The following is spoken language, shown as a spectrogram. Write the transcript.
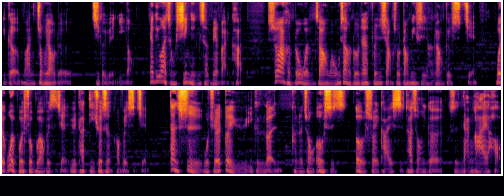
一个蛮重要的几个原因哦。那另外从心灵层面来看，虽然很多文章网络上很多人在分享说当兵其实很浪费时间，我也我也不会说不浪费时间，因为它的确是很浪费时间。但是我觉得对于一个人，可能从二十二岁开始，他从一个是男孩好，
